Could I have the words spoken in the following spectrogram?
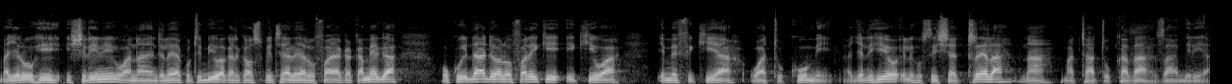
Majeruhi ishirini wanaendelea kutibiwa katika hospitali ya rufaa ya Kakamega huku idadi waliofariki ikiwa imefikia watu kumi. Ajali hiyo ilihusisha trela na matatu kadhaa za abiria.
